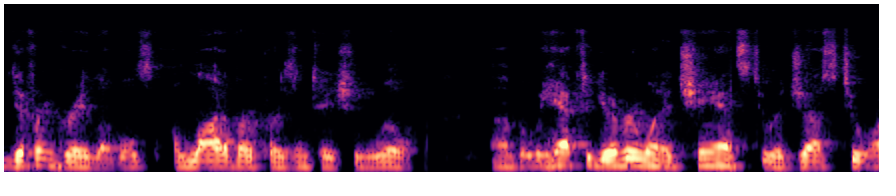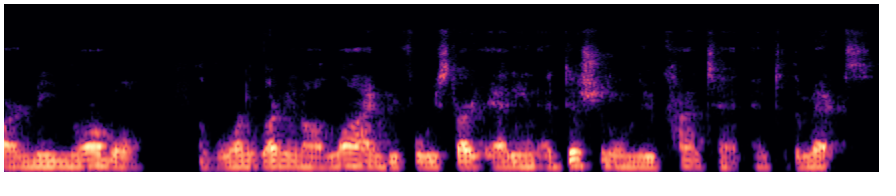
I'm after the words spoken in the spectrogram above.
different grade levels. A lot of our presentation will. Um, but we have to give everyone a chance to adjust to our new normal of learning online before we start adding additional new content into the mix.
